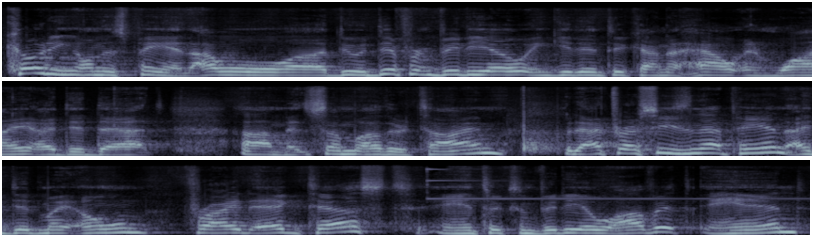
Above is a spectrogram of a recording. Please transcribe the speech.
coating on this pan. I will uh, do a different video and get into kind of how and why I did that um, at some other time. But after I seasoned that pan, I did my own fried egg test and took some video of it and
